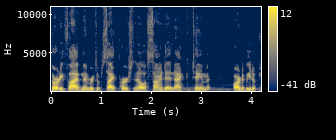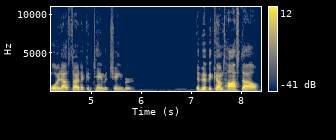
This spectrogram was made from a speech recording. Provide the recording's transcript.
35 members of Site personnel assigned to enact containment are to be deployed outside the containment chamber. If it becomes hostile,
